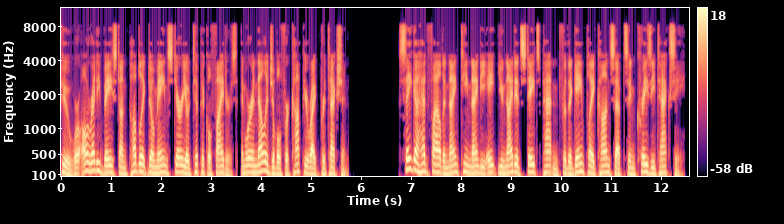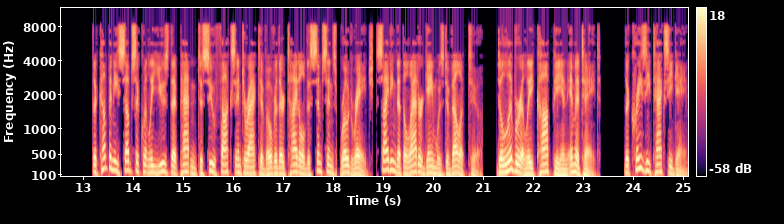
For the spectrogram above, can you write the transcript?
II were already based on public domain stereotypical fighters, and were ineligible for copyright protection. Sega had filed a 1998 United States patent for the gameplay concepts in Crazy Taxi. The company subsequently used that patent to sue Fox Interactive over their title The Simpsons – Road Rage, citing that the latter game was developed to "...deliberately copy and imitate." the Crazy Taxi game.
